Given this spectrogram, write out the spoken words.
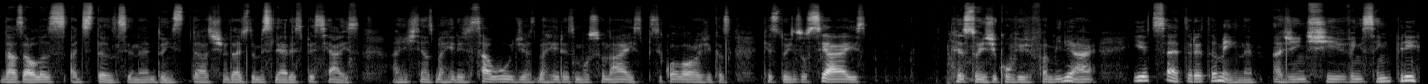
das aulas à distância, né? Das atividades domiciliares especiais. A gente tem as barreiras de saúde, as barreiras emocionais, psicológicas, questões sociais, questões de convívio familiar e etc. também, né? A gente vem sempre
